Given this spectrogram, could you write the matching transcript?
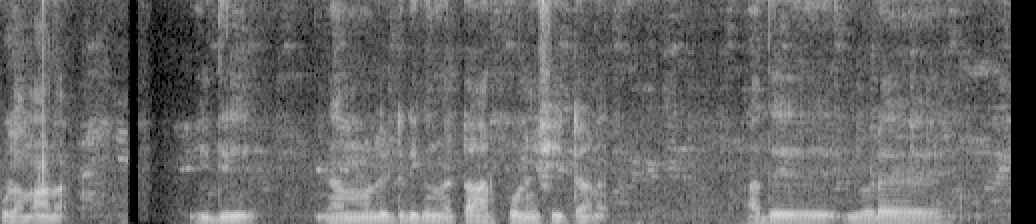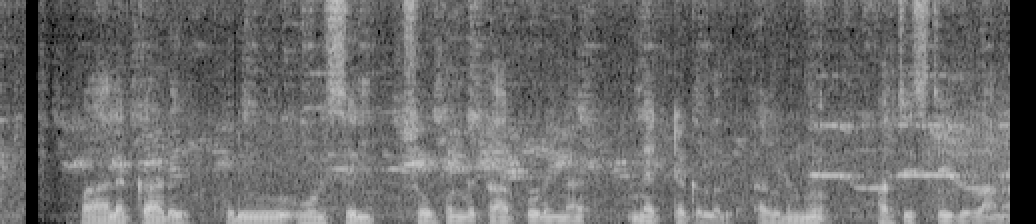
കുളമാണ്. ഇതിൽ നമ്മൾ ഇട്ടിരിക്കുന്ന ടാർപോളിൻ ഷീറ്റാണ്. അത് ഇവിടെ പാലക്കാട് ഒരു ഹോൾസെയിൽ ഷോപ്പുണ്ട് ടാർപോളിന് നെറ്റൊക്കെ ഉള്ളത്. അവിടുന്ന് പർച്ചേസ് ചെയ്തതാണ്.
